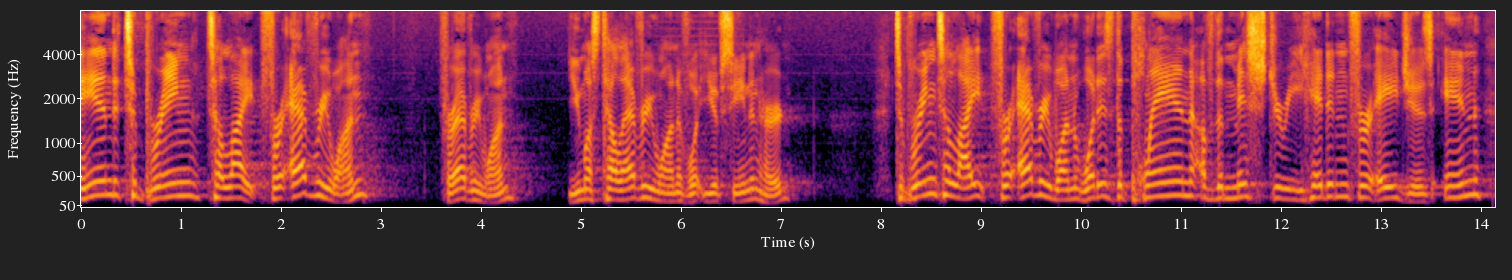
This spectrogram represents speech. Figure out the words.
And to bring to light for everyone for everyone. You must tell everyone of what you have seen and heard. To bring to light for everyone what is the plan of the mystery hidden for ages in,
